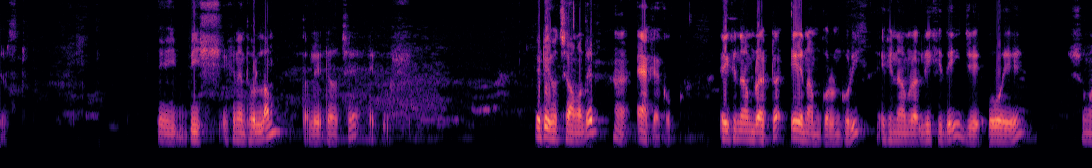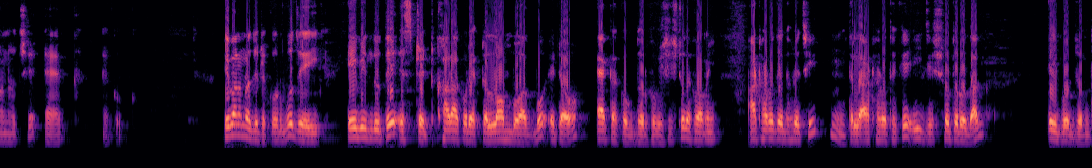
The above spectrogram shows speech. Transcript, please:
জাস্ট এই বিশ এখানে ধরলাম, তাহলে এটা হচ্ছে একুশ। এটাই হচ্ছে আমাদের হ্যাঁ এক একক। এইখানে আমরা একটা এ নামকরণ করি। এখানে আমরা লিখে দিই যে ও এ সমান হচ্ছে এক একক। এবার আমরা যেটা করব যে এই এ বিন্দুতে স্ট্রেট খাড়া করে একটা লম্ব আঁকবো, এটাও এক একক দৈর্ঘ্য বিশিষ্ট। দেখো আমি আঠারোতে ধরেছি, হুম, তাহলে আঠারো থেকে এই যে সতেরো দাগ, এই পর্যন্ত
